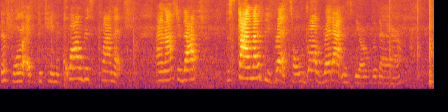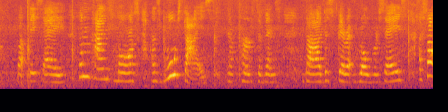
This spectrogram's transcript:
before it became the cloudless planet. And after that, the sky might be red, so we'll draw a red atmosphere over there. But they say sometimes Mars has blue skies. The Perseverance, the, the Spirit rover says. I saw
